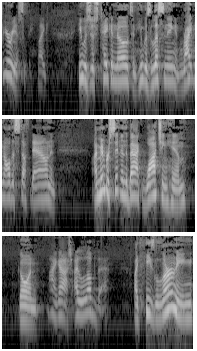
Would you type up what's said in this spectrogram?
furiously. Like he was just taking notes and he was listening and writing all this stuff down. And I remember sitting in the back watching him going, my gosh, I love that. Like he's learning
